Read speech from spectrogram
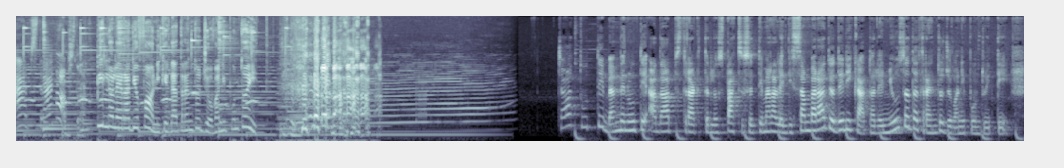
Abstract. Abstract. Pillole radiofoniche da trentogiovani.it Ciao a tutti, benvenuti ad Abstract, lo spazio settimanale di Samba Radio dedicato alle news da trentogiovani.it.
